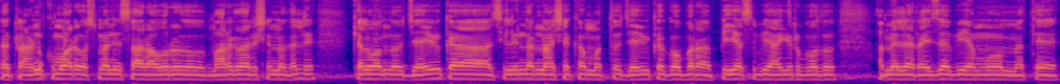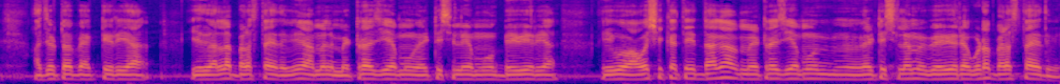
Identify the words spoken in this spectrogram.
ಡಾಕ್ಟರ್ ಅರುಣ್ಕುಮಾರ್ ಉಸ್ಮಾನಿ ಸರ್ ಅವರು ಮಾರ್ಗದರ್ಶನದಲ್ಲಿ ಕೆಲವೊಂದು ಜೈವಿಕ ಸಿಲಿಂಡರ್ ನಾಶಕ ಮತ್ತು ಜೈವಿಕ ಗೊಬ್ಬರ ಪಿ ಎಸ್ ಬಿ ಆಗಿರ್ಬೋದು, ಆಮೇಲೆ ರೈಜೋಬಿಯಮ್ಮು ಮತ್ತು ಅಜಿಟೋ ಬ್ಯಾಕ್ಟೀರಿಯಾ ಇವೆಲ್ಲ ಬೆಳೆಸ್ತಾ ಇದ್ದೀವಿ. ಆಮೇಲೆ ಮೆಟ್ರಾಜಿಯಮು ವೆಟಿಸಿಲಿಯಮು ಬೇವೀರಿಯಾ ಇವು ಅವಶ್ಯಕತೆ ಇದ್ದಾಗ ಮೆಟ್ರಾಜಿಯಮು ವೆಟಿಸಿಲಿಯಮ್ ಬೇವೀರಿಯಾ ಕೂಡ ಬೆಳೆಸ್ತಾ ಇದ್ವಿ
